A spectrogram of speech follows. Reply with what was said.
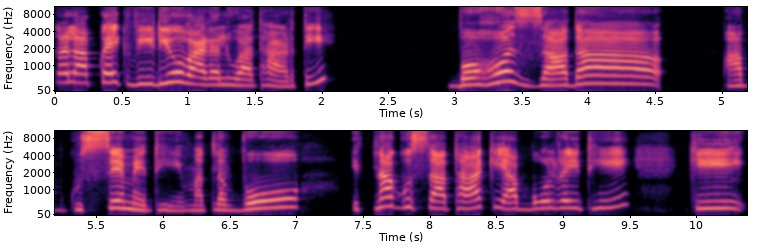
कल आपका एक वीडियो वायरल हुआ था आरती। बहुत ज़्यादा आप गुस्से में थी। मतलब वो इतना गुस्सा था कि आप बोल रही थी कि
